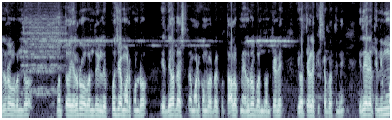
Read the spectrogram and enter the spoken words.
ಎಲ್ಲರೂ ಬಂದು ಮತ್ತು ಎಲ್ಲರೂ ಬಂದು ಇಲ್ಲಿ ಪೂಜೆ ಮಾಡಿಕೊಂಡು ಈ ದೇವ್ರ ದರ್ಶನ ಮಾಡ್ಕೊಂಡು ಬರಬೇಕು, ತಾಲೂಕಿನ ಎಲ್ಲರೂ ಬಂದು ಅಂತೇಳಿ ಇವತ್ತು ಹೇಳಕ್ಕೆ ಇಷ್ಟಪಡ್ತೀನಿ. ಇದೇ ರೀತಿ ನಿಮ್ಮ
